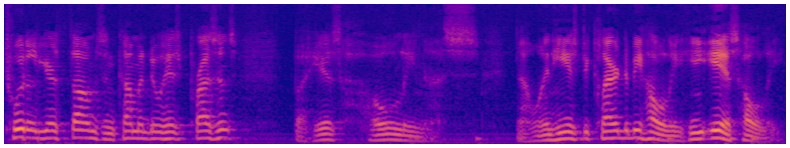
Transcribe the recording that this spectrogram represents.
twiddle your thumbs and come into His presence, but His holiness now, when he is declared to be holy, he is holy,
